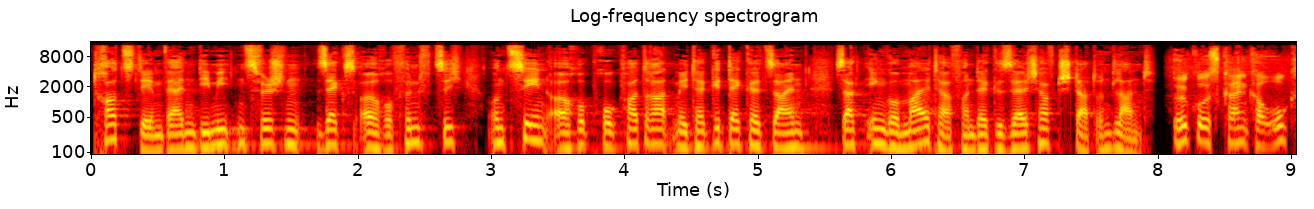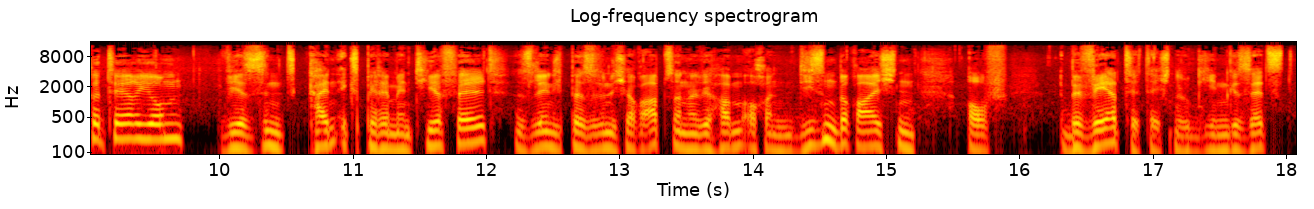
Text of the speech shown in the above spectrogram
Trotzdem werden die Mieten zwischen 6,50 Euro und 10 Euro pro Quadratmeter gedeckelt sein, sagt Ingo Malter von von der Gesellschaft Stadt und Land. Öko ist kein K.O.-Kriterium. Wir sind kein Experimentierfeld, das lehne ich persönlich auch ab, sondern wir haben auch in diesen Bereichen auf bewährte Technologien gesetzt.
